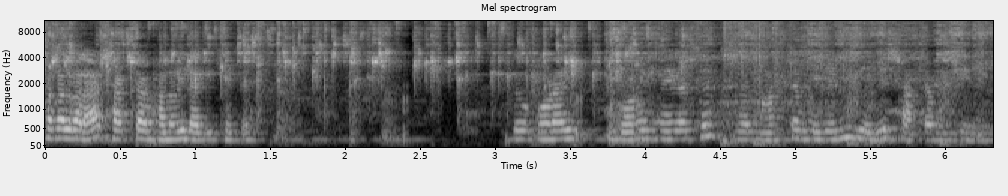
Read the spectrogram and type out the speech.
সকালবেলা শাকটা ভালোই লাগে খেতে। তো কড়াই গরম হয়ে গেছে, এবার মাছটা ভেজে নিই, ভেজে শাকটা বসিয়ে দিই।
